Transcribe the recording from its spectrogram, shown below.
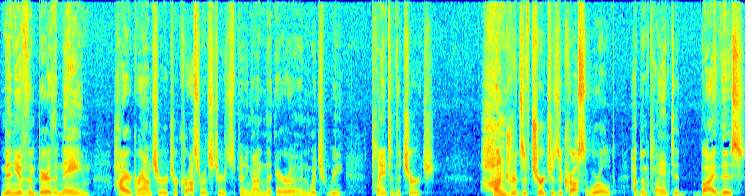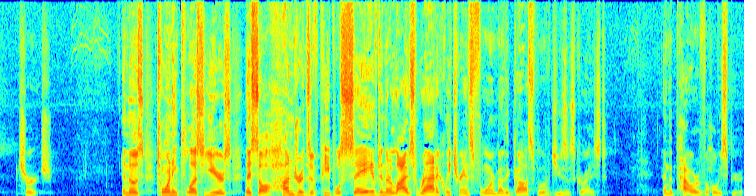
Many of them bear the name Higher Ground Church or Crossroads Church, depending on the era in which we planted the church. Hundreds of churches across the world have been planted by this church. In those 20 plus years, they saw hundreds of people saved and their lives radically transformed by the gospel of Jesus Christ and the power of the Holy Spirit.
